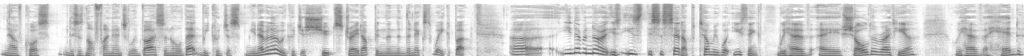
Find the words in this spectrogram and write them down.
Now, of course, this is not financial advice and all that. We could just, you never know, we could just shoot straight up in the, the next week. But uh, you never know. Is, is this a setup? Tell me what you think. We have a shoulder right here, we have a head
